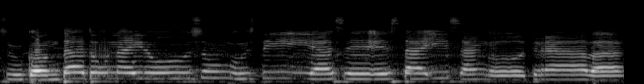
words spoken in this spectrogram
Zu kontatu nahi duzun guztia ze ez da izango traba,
